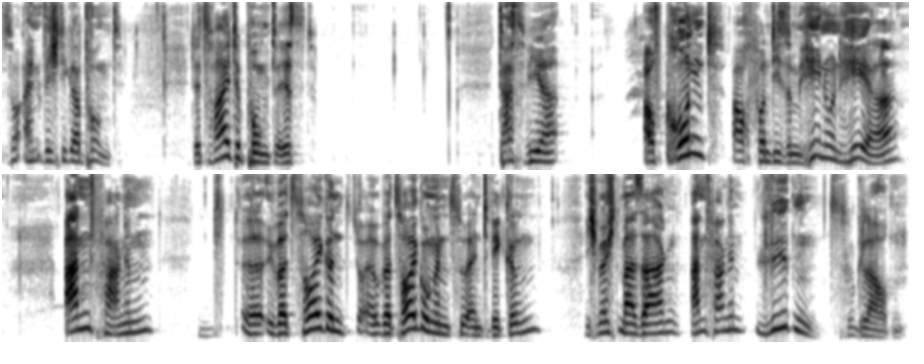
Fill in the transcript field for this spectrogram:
so ein wichtiger Punkt. Der zweite Punkt ist, dass wir aufgrund auch von diesem Hin und Her anfangen, äh, Überzeugungen zu entwickeln. Ich möchte mal sagen, anfangen, Lügen zu glauben.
